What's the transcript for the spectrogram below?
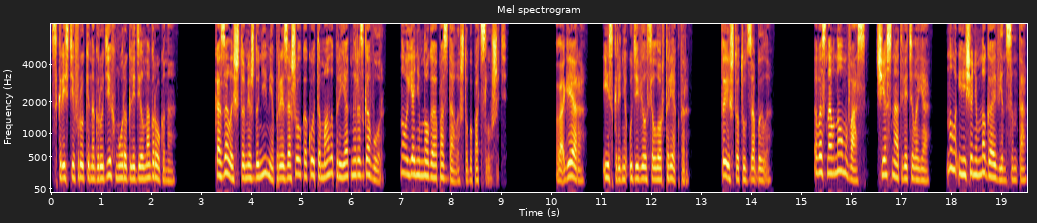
Скрестив руки на груди, хмуро глядел на Грогана. Казалось, что между ними произошел какой-то малоприятный разговор, но я немного опоздала, чтобы подслушать. «Лагера», — искренне удивился лорд-ректор, — «ты что тут забыла?» «В основном вас», — честно ответила я. «Ну и еще немного Винсента».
